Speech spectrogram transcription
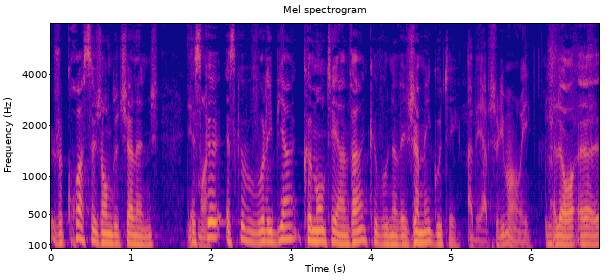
je crois, ce genre de challenge. Est-ce que, est-ce que vous voulez bien commenter un vin que vous n'avez jamais goûté? Ah ben absolument, oui. Alors, euh,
